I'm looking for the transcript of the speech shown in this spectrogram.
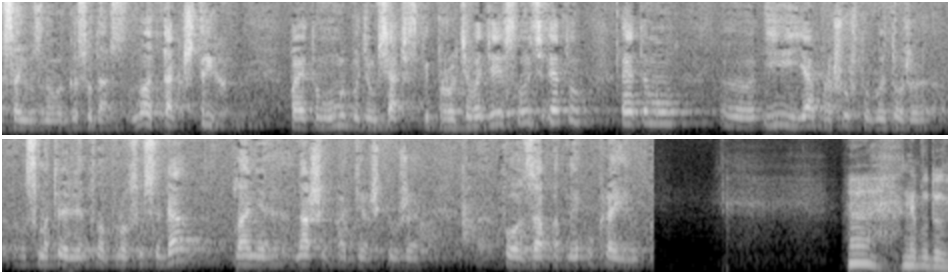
союзного государства. Но это так штрих. Поэтому мы будем всячески противодействовать эту, этому. Э, И я прошу, чтобы вы тоже рассмотрели этот вопрос у себя в плане нашей поддержки уже э, по Западной Украине. Ех, Не буду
